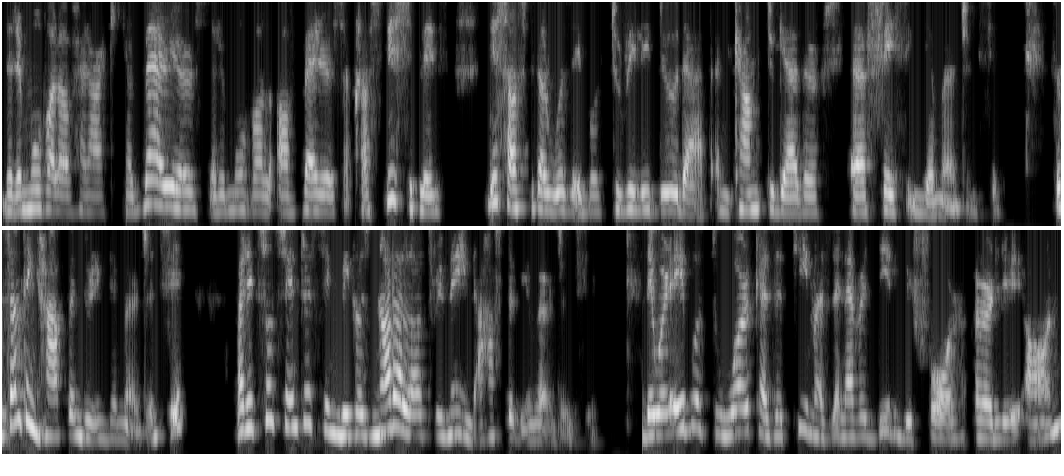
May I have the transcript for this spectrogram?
the removal of hierarchical barriers, the removal of barriers across disciplines, this hospital was able to really do that and come together uh, facing the emergency. So something happened during the emergency, but it's also interesting because not a lot remained after the emergency. They were able to work as a team as they never did before early on.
